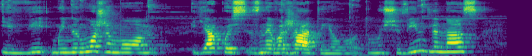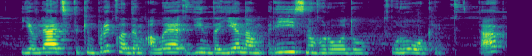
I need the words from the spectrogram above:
і ми не можемо якось зневажати його, тому що він для нас є таким прикладом, але він дає нам різного роду уроки. Так?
